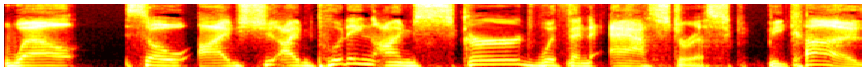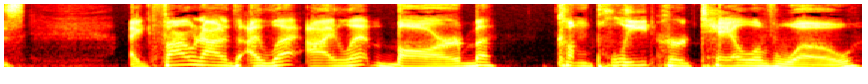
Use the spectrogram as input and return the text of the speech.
Well, so I'm sh- I'm putting I'm scared with an asterisk because I found out I let I let Barb complete her tale of woe,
